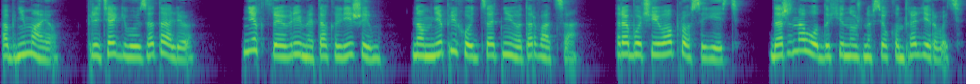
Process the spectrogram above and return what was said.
Обнимаю, притягиваю за талию. Некоторое время так и лежим, но мне приходится от нее оторваться. Рабочие вопросы есть. Даже на отдыхе нужно все контролировать.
